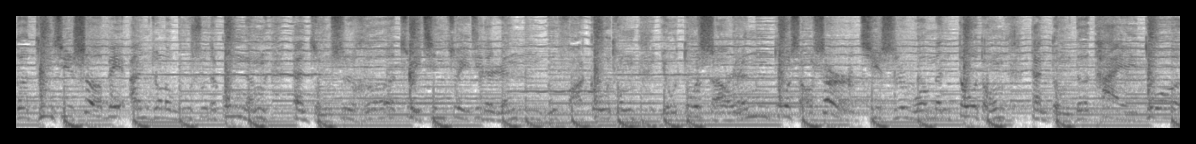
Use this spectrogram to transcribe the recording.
的通信设备安装了无数的功能，但总是和最亲最近的人无法沟通。多少人多少事儿，其实我们都懂，但懂得太多，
